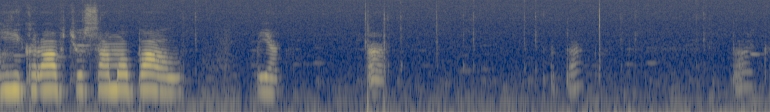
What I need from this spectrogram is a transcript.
І крафтю самопал. А Як? А. Отак. Так.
